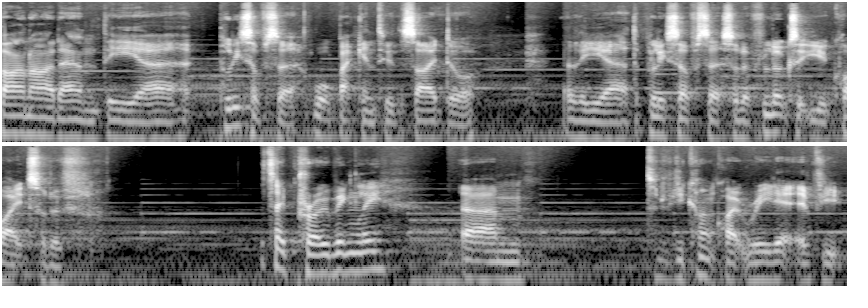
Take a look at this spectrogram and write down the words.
Barnard and the uh, police officer walk back in through the side door. The uh, the police officer sort of looks at you quite sort of, let's say, probingly. Um, sort of, you can't quite read it if you.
